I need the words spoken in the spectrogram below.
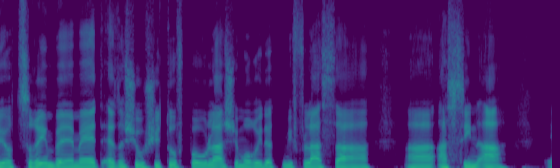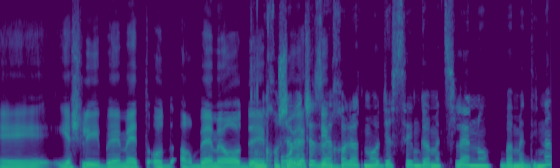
ויוצרים באמת איזשהו שיתוף פעולה שמוריד את מפלס השנאה. אה, יש לי באמת עוד הרבה מאוד פרויקטים. אני חושבת פרויקטים. שזה יכול להיות מאוד ישים גם אצלנו במדינה.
